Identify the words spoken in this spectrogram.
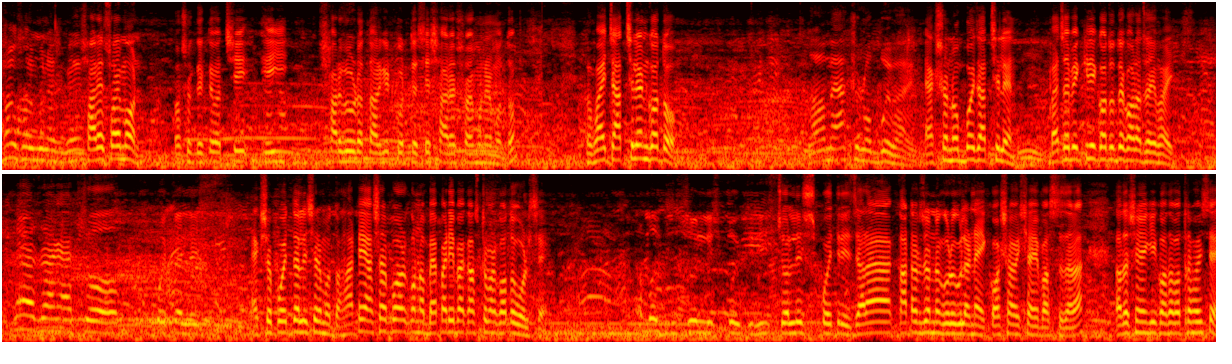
সাড়ে ছয় মন আসবে। সাড়ে ছয় মন। দর্শক দেখতে পাচ্ছি এই ষাড় গরুটা টার্গেট করতেছে সাড়ে ছয় মনের মতো। তো ভাই চাচ্ছিলেন কত? দাম একশো নব্বই ভাই। একশো নব্বই যাচ্ছিলেন। বেচা বিক্রি কততে করা যায় ভাই? একশো পঁয়তাল্লিশ। একশো পঁয়তাল্লিশের মতো। হাটে আসার পর কোনো ব্যাপারী বা কাস্টমার কত বলছে? চল্লিশ পঁয়ত্রিশ। চল্লিশ পঁয়ত্রিশ। যারা কাটার জন্য গরুগুলো নেয় কষা হিসাবে আসছে যারা তাদের সঙ্গে কি কথাবার্তা হয়েছে?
